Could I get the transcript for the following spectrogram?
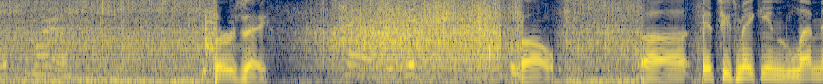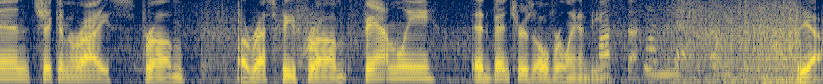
What's tomorrow? Thursday. No, oh. Uh, Itzy's making lemon chicken rice from a recipe from Family Adventures Overlanding. Pasta. Yeah.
